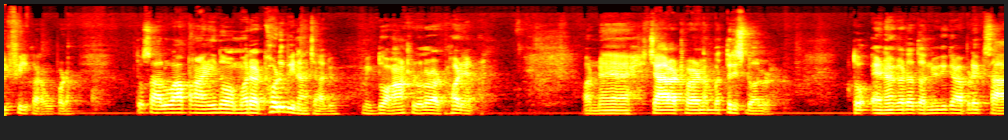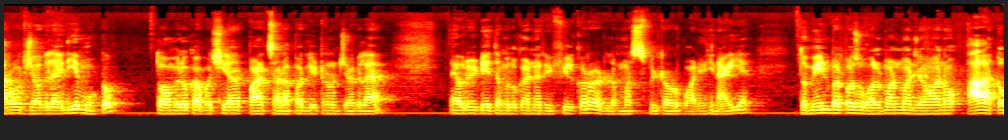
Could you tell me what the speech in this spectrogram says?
રિફિલ કરાવવું પડે. તો સાલું આ પાણી તો અમારે અઠવાડિયું બી ના ચાલ્યું. મેં કીધું આઠ ડોલર અઠવાડિયાના અને ચાર અઠવાડિયાના બત્રીસ ડોલર તો એના કરતાં તન્વી કે આપણે એક સારો જગ લાવી દઈએ મોટો, તો અમે લોકો પછી આ પાંચ સાડા પાંચ લીટરનો જગ લાવ્યા એવરી ડે તમે લોકો એને રિફિલ કરો, એટલે મસ્ત ફિલ્ટરવાળું પાણીથી આવી જાય. તો મેઇન પર્પઝ વોલમાર્ટમાં જવાનો આ હતો.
